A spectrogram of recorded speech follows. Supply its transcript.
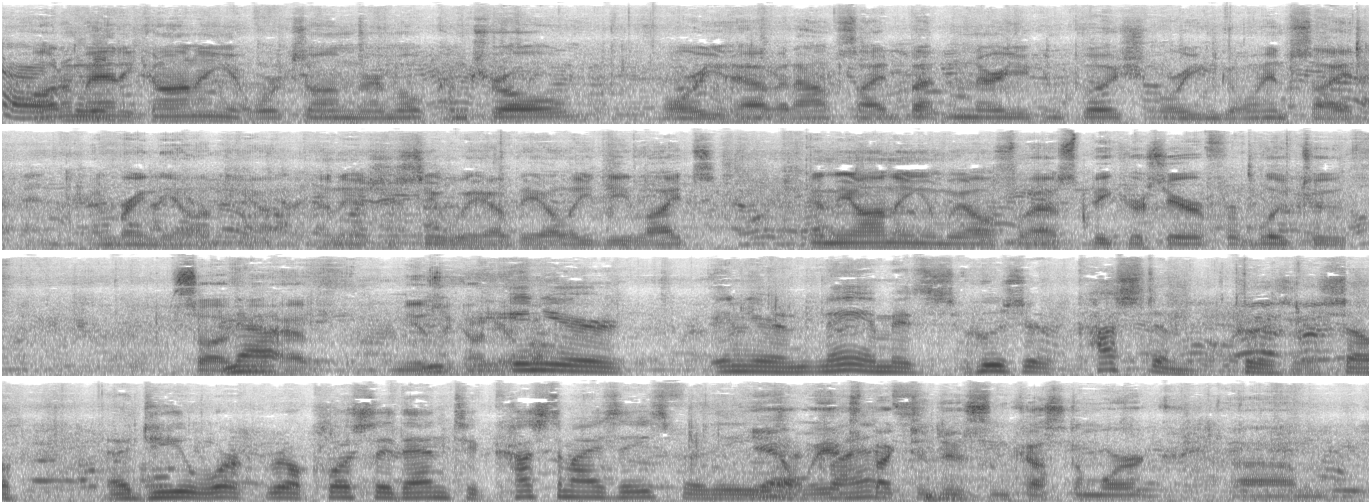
or do we- Automatic awning, it works on the remote control, or you have an outside button there you can push, or you can go inside and bring the awning out. And as you see, we have the LED lights in the awning, and we also have speakers here for Bluetooth. So if Now, you have music on your in phone. your in your name, it's Hoosier Custom Cruiser. So, uh, do you work real closely then to customize these for the Yeah, uh, we clients? expect to do some custom work. Um,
